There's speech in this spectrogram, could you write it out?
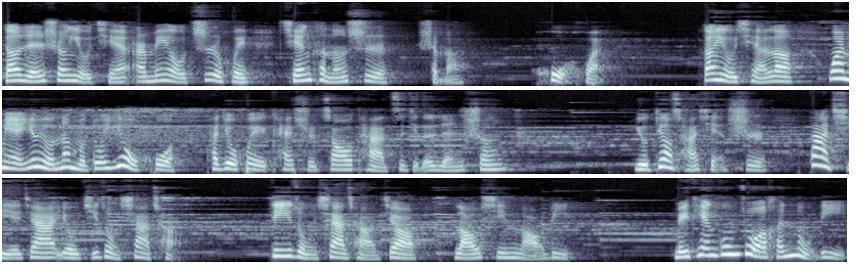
当人生有钱而没有智慧，钱可能是什么祸患？当有钱了，外面又有那么多诱惑，他就会开始糟蹋自己的人生。有调查显示，大企业家有几种下场：第一种下场叫劳心劳力，每天工作很努力。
